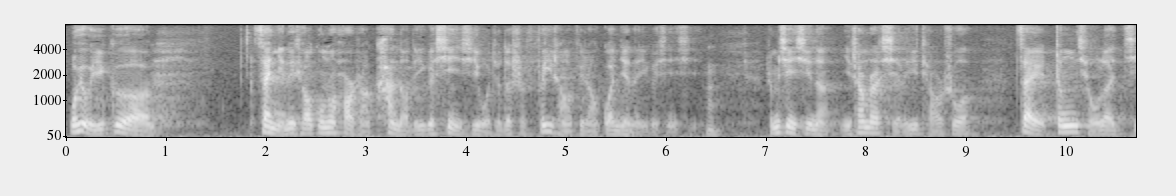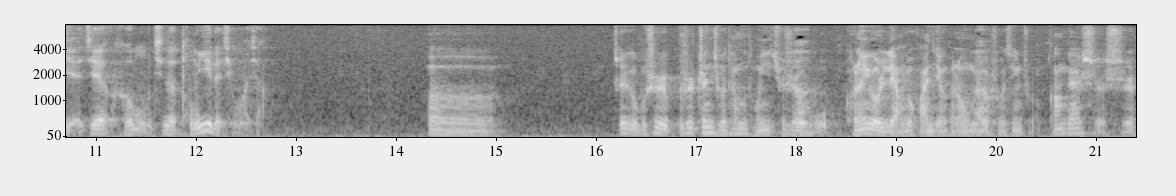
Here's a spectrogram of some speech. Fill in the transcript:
我有一个在你那条公众号上看到的一个信息，我觉得是非常非常关键的一个信息。嗯，什么信息呢？你上面写了一条说，在征求了姐姐和母亲的同意的情况下，呃，这个不是不是征求他们同意，就是嗯。我可能有两个环节，可能我没有说清楚。刚开始是，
